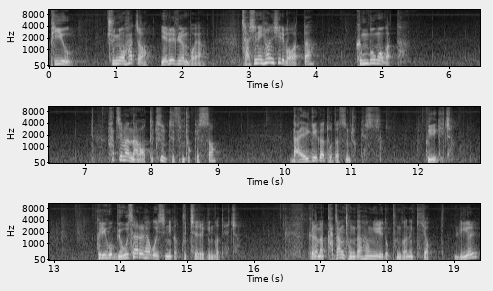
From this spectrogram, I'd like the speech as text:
비유 중요하죠. 예를 들면 뭐야? 자신의 현실이 뭐 같다? 금붕어 같다. 하지만 난 어떻게 됐으면 좋겠어? 날개가 돋았으면 좋겠어. 그 얘기죠. 그리고 묘사를 하고 있으니까 구체적인 거 되죠. 그러면 가장 정답 확률이 높은 거는 기억 리을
